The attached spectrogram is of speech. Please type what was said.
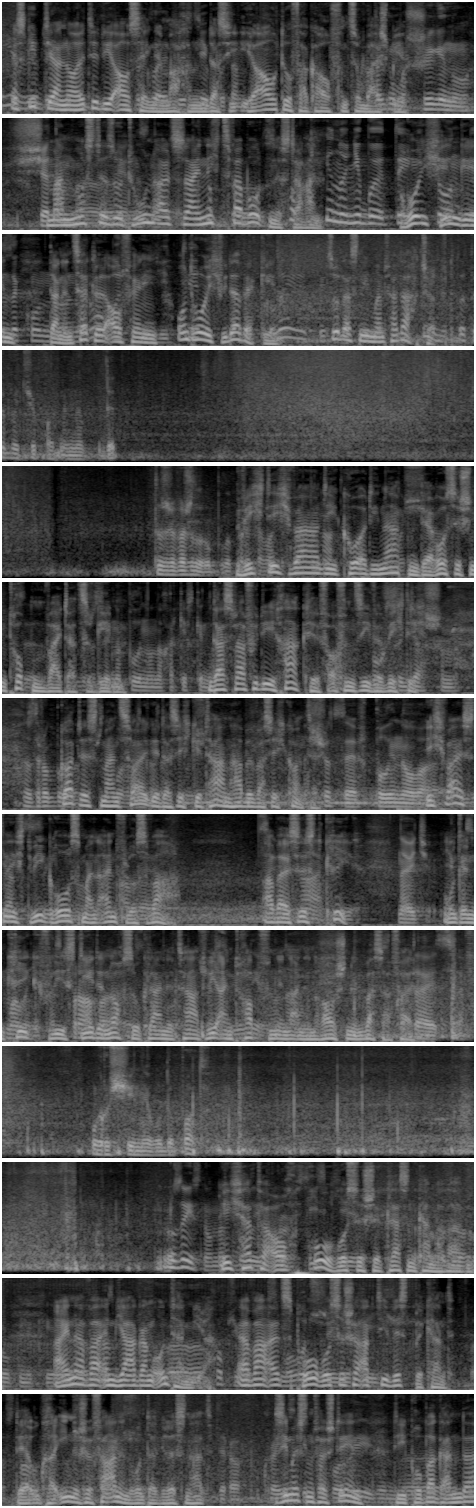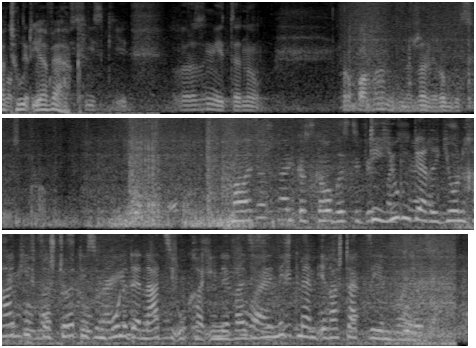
Es gibt ja Leute, die Aushänge machen, dass sie ihr Auto verkaufen zum Beispiel. Man musste so tun, als sei nichts Verbotenes daran. Ruhig hingehen, dann einen Zettel aufhängen und ruhig wieder weggehen, sodass niemand Verdacht schöpft. Wichtig war, die Koordinaten der russischen Truppen weiterzugeben. Das war für die Kharkiv-Offensive wichtig. Gott ist mein Zeuge, dass ich getan habe, was ich konnte. Ich weiß nicht, wie groß mein Einfluss war, aber es ist Krieg. Und in Krieg fließt jede noch so kleine Tat wie ein Tropfen in einen rauschenden Wasserfall. Ich hatte auch pro-russische Klassenkameraden. Einer war im Jahrgang unter mir. Er war als pro-russischer Aktivist bekannt, der ukrainische Fahnen runtergerissen hat. Sie müssen verstehen, die Propaganda tut ihr Werk. Die Jugend der Region Kharkiv zerstört die Symbole der Nazi-Ukraine, weil sie sie nicht mehr in ihrer Stadt sehen wollen.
